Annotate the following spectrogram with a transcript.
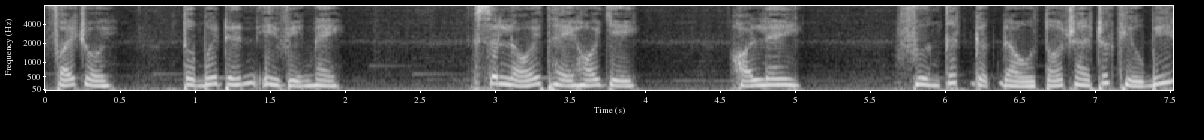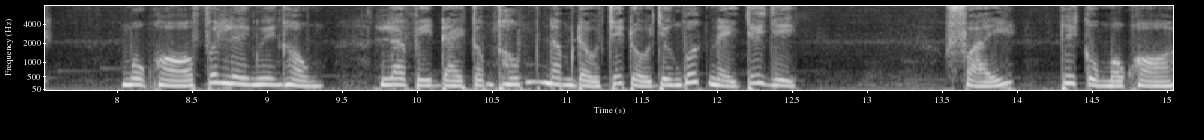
Phải rồi, Tôi mới đến y viện này. Xin lỗi thầy hỏi gì? Họ Lê. Phương Cách gật đầu tỏ ra rất hiểu biết. Một họ với Lê Nguyên Hồng Là vị đại tổng thống năm đầu chế độ dân quốc này chứ gì? Phải, Tuy cùng một họ,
